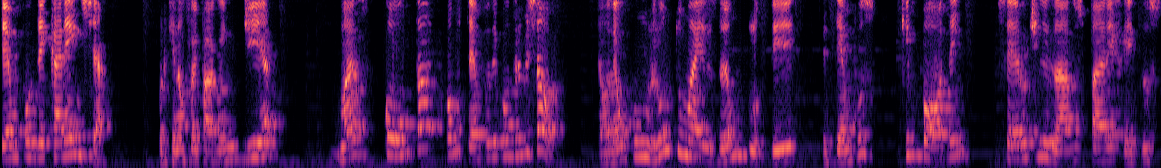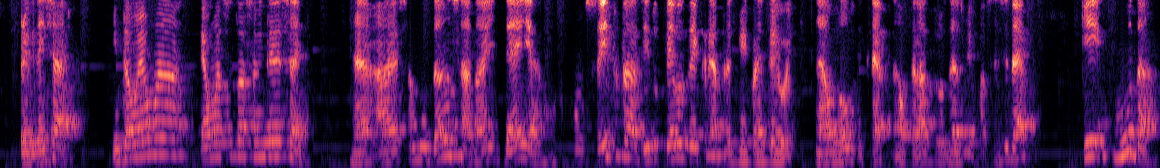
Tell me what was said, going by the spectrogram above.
tempo de carência, porque não foi pago em dia, mas conta como tempo de contribuição. Então, é um conjunto mais amplo de, de tempos que podem ser utilizados para efeitos previdenciários. Então, é uma, é uma situação interessante. Né? Há essa mudança na ideia, o conceito trazido pelo decreto 3048, né? o novo decreto, né? alterado pelo 10.410, que muda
